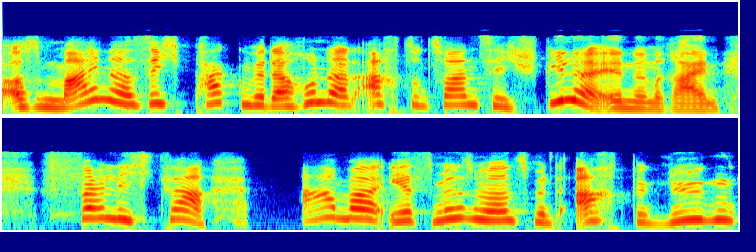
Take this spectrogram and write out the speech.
aus meiner Sicht packen wir da 128 SpielerInnen rein. Völlig klar. Aber jetzt müssen wir uns mit acht begnügen.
